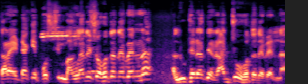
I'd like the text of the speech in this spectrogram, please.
তারা এটাকে পশ্চিম বাংলাদেশও হতে দেবেন না লুটেরাদের রাজ্যও হতে দেবেন না।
